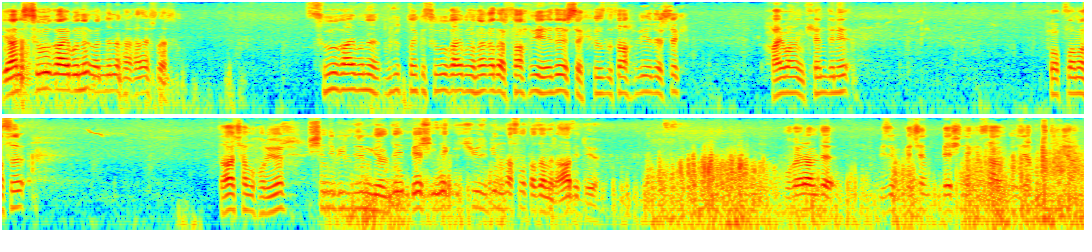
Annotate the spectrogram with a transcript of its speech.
yani sıvı kaybını önlemek arkadaşlar. Sıvı kaybını, vücuttaki sıvı kaybını ne kadar tahviye edersek, hızlı tahviye edersek hayvanın kendini toplaması daha çabuk oluyor. Şimdi bildirim geldi. 5 inek 200 bin nasıl kazanır abi diyor. Bu herhalde bizim geçen 5 inek hesabımızı yapmıştık ya.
